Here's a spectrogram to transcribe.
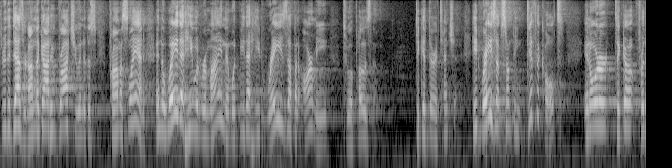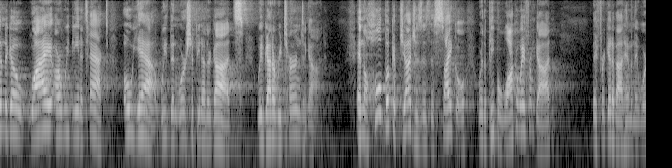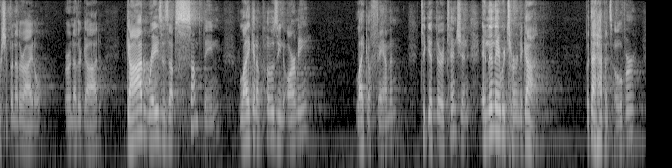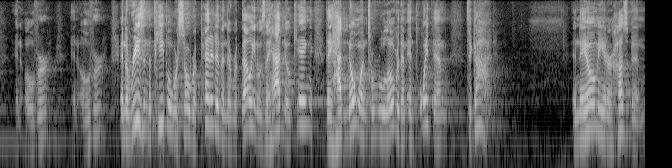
through the desert. I'm the God who brought you into this promised land. And the way that he would remind them would be that he'd raise up an army to oppose them, to get their attention. He'd raise up something difficult in order to go for them to go, why are we being attacked? Oh yeah, we've been worshiping other gods. We've got to return to God. And the whole book of Judges is this cycle where the people walk away from God, they forget about him and they worship another idol or another god. God raises up something like an opposing army, like a famine, to get their attention, and then they return to God. But that happens over and over and over. And the reason the people were so repetitive in their rebellion was they had no king, they had no one to rule over them and point them to God. And Naomi and her husband,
